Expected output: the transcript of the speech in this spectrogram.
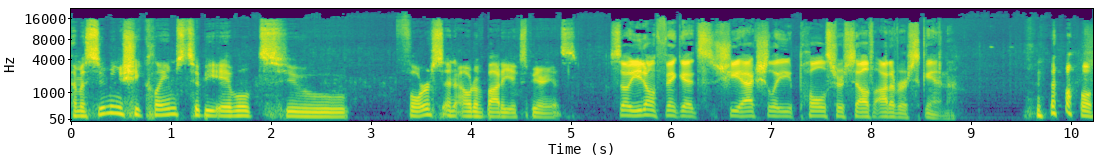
I'm assuming she claims to be able to force an out of body experience. So, you don't think it's she actually pulls herself out of her skin? Oh,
